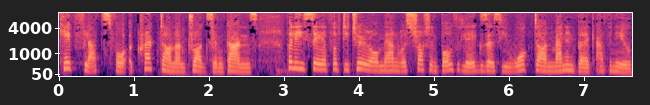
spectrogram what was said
Cape Flats for a crackdown on drugs and guns. Police say a 52 year old man was shot in both legs as he walked down Manenberg Avenue.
